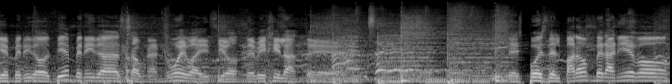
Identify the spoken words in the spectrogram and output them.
Bienvenidos, bienvenidas a una nueva edición de Vigilante. Después del parón veraniego,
